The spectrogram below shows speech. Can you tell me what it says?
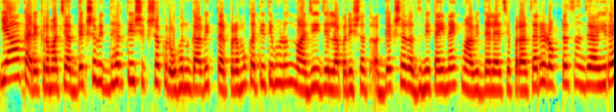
या कार्यक्रमाचे अध्यक्ष विद्यार्थी शिक्षक रोहन गावित तर प्रमुख अतिथी म्हणून माजी जिल्हा परिषद अध्यक्ष रजनीताई नाईक महाविद्यालयाचे प्राचार्य डॉक्टर संजय अहिरे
